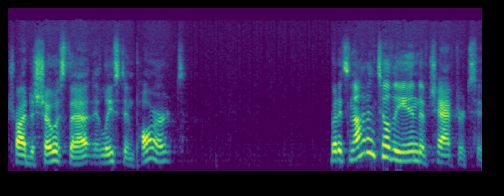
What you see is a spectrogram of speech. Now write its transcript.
tried to show us that, at least in part. But it's not until the end of chapter 2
